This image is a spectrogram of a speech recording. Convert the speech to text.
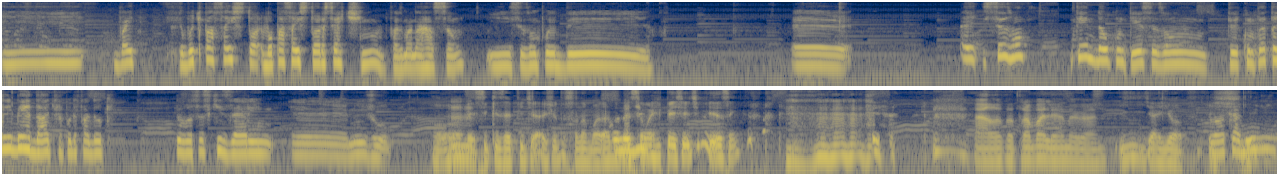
E vai. Eu vou te passar a história. Vou passar a história certinho, fazer uma narração. E vocês vão poder. É, é, vocês vão entender o contexto, vocês vão ter completa liberdade para poder fazer o que que vocês quiserem é, no jogo. Ó, Uhum. se quiser pedir ajuda ao seu namorado, Quando vai ser um RPG de mesa, hein? Ela tá trabalhando agora. Ih, aí, ó. Eu acabei de.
